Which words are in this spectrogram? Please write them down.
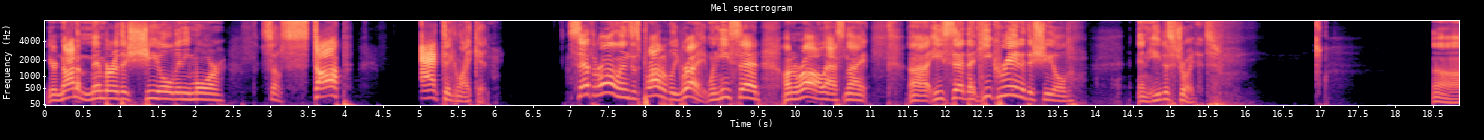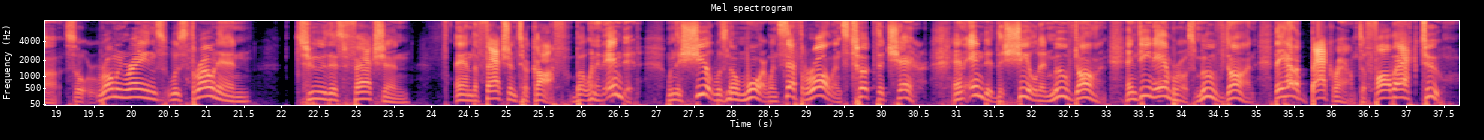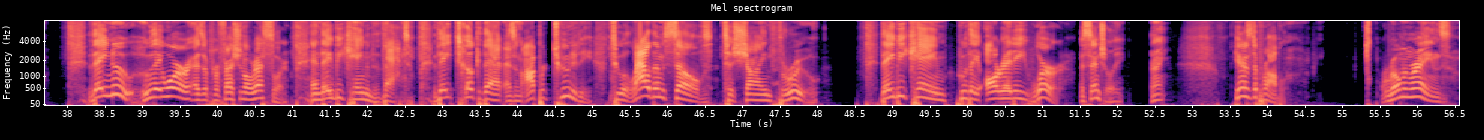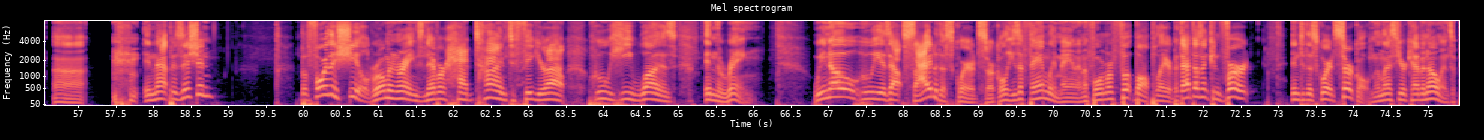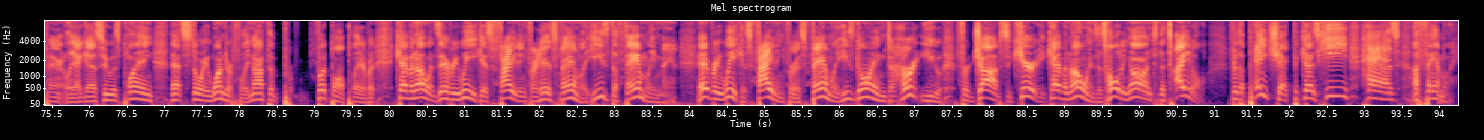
You're not a member of the Shield anymore. So stop acting like it. Seth Rollins is probably right when he said on Raw last night, uh, he said that he created the Shield and he destroyed it. Uh, so Roman Reigns was thrown in to this faction and the faction took off. But when it ended, when the Shield was no more, when Seth Rollins took the chair and ended the Shield and moved on, and Dean Ambrose moved on, they had a background to fall back to. They knew who they were as a professional wrestler, and they became that. They took that as an opportunity to allow themselves to shine through. They became who they already were, essentially, right? Here's the problem Roman Reigns, uh, in that position, before the Shield, Roman Reigns never had time to figure out who he was in the ring. We know who he is outside of the squared circle. He's a family man and a former football player, but that doesn't convert into the squared circle unless you're Kevin Owens, apparently, I guess, who is playing that story wonderfully. Not the football player, but Kevin Owens every week is fighting for his family. He's the family man. Every week is fighting for his family. He's going to hurt you for job security. Kevin Owens is holding on to the title for the paycheck because he has a family.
